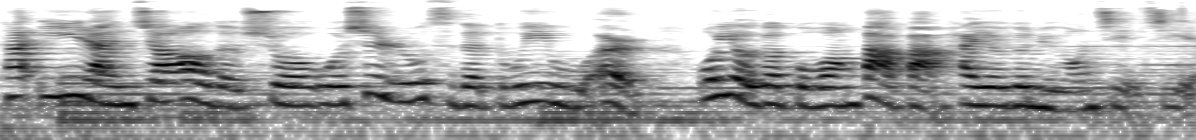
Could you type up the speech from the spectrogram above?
他依然骄傲的说：“我是如此的独一无二，我有一个国王爸爸，还有一个女王姐姐。”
